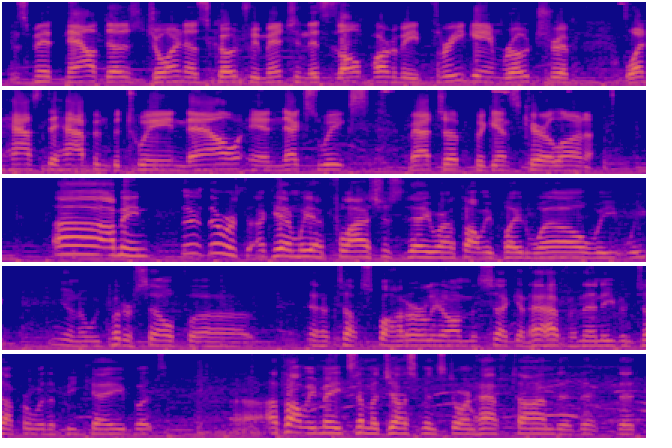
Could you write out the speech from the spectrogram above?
Smith now does join us. Coach, we mentioned this is all part of a three-game road trip. What has to happen between now and next week's matchup against Carolina? Uh, I mean, there, there, was, again, we had flashes today where I thought we played well. We, we you know, we put ourselves uh, in a tough spot early on in the second half and then even tougher with a PK. But uh, I thought we made some adjustments during halftime that, that, that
